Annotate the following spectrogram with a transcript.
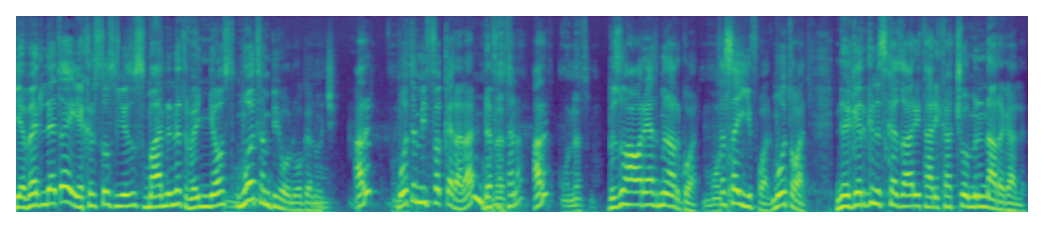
የበለጠ የክርስቶስ ኢየሱስ ማንነት በእኛ ውስጥ ሞትም ቢሆን ወገኖች አይደል? ሞትም ይፈቀዳል አይደል? እንደ ፈተና አይደል? ብዙ ሐዋርያት ምን አድርገዋል? ተሰይፈዋል ሞተዋል። ነገር ግን እስከ ዛሬ ታሪካቸውን ምን እናደርጋለን?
